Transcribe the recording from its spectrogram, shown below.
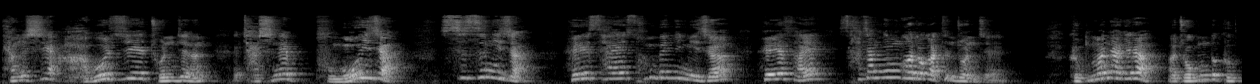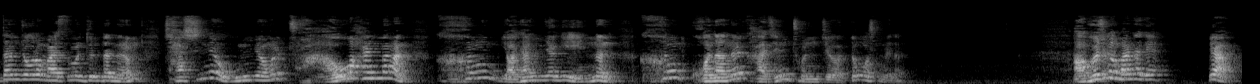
당시 아버지의 존재는 자신의 부모이자 스승이자 회사의 선배님이자 회사의 사장님과도 같은 존재, 그뿐만이 아니라 조금 더 극단적으로 말씀을 드린다면 자신의 운명을 좌우할 만한 큰 영향력이 있는 큰 권한을 가진 존재였던 것입니다. 아버지가 만약에 야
